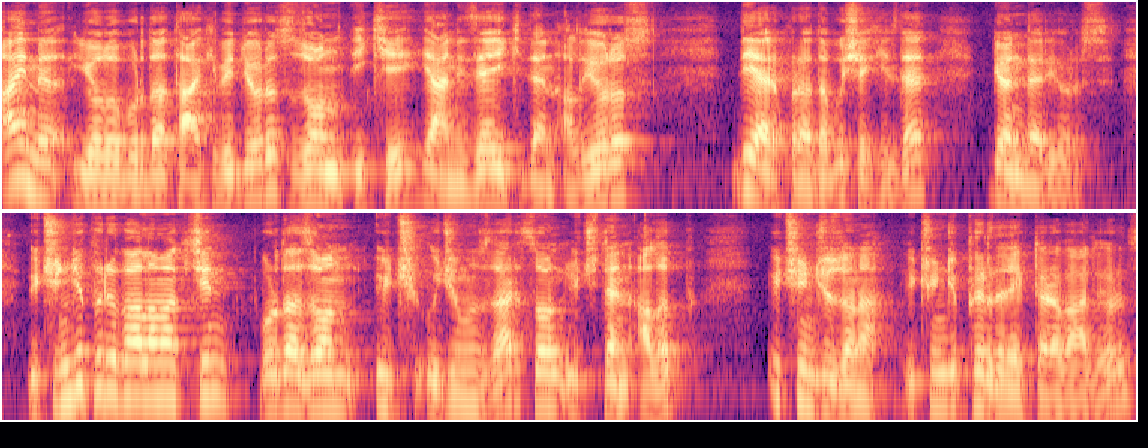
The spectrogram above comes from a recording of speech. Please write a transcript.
aynı yolu burada takip ediyoruz. Zon 2 yani Z2'den alıyoruz. Diğer pıra da bu şekilde gönderiyoruz. Üçüncü pırı bağlamak için burada zon 3 ucumuz var. Zon 3'ten alıp üçüncü zona, üçüncü pır dedektöre bağlıyoruz.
